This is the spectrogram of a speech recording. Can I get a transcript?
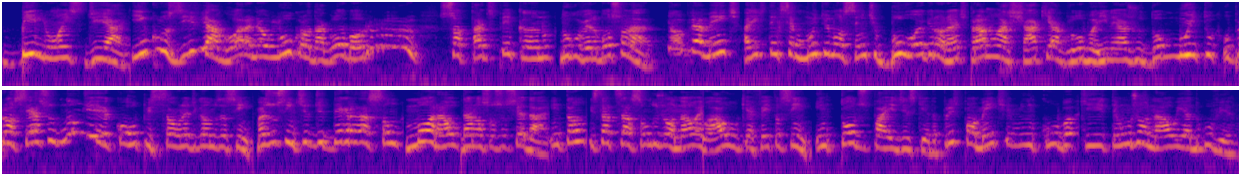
bilhões de reais. Inclusive agora, né, o lucro da Globo só tá despencando no governo Bolsonaro. E obviamente, a gente tem que ser muito inocente, burro ou ignorante para não achar que a Globo aí, né, ajudou muito o processo não de corrupção, né, digamos assim, mas o sentido de degradação moral da nossa sociedade. Então, estatização do jornal é algo que é feito assim em todos os países de esquerda, principalmente em Cuba, que tem um jornal e é do governo.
